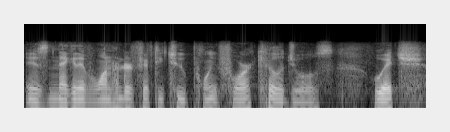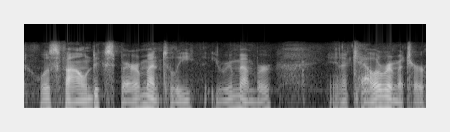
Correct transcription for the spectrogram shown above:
is negative 152.4 kilojoules, which was found experimentally, you remember, in a calorimeter.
